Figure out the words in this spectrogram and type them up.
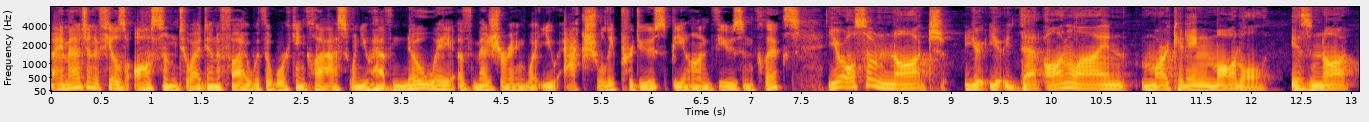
I imagine it feels awesome to identify with the working class when you have no way of measuring what you actually produce beyond views and clicks. You're also not you're, you're, that online marketing model is not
